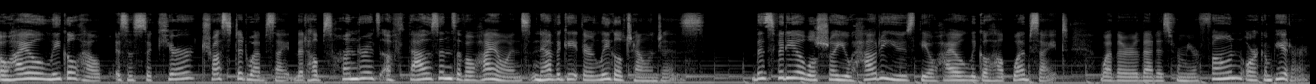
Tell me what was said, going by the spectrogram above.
Ohio Legal Help is a secure, trusted website that helps hundreds of thousands of Ohioans navigate their legal challenges. This video will show you how to use the Ohio Legal Help website, whether that is from your phone or computer.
